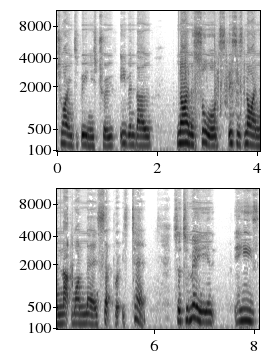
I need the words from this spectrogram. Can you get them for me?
trying to be in his truth, even though nine of swords, this is nine and that one there is separate is ten. So to me, he's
